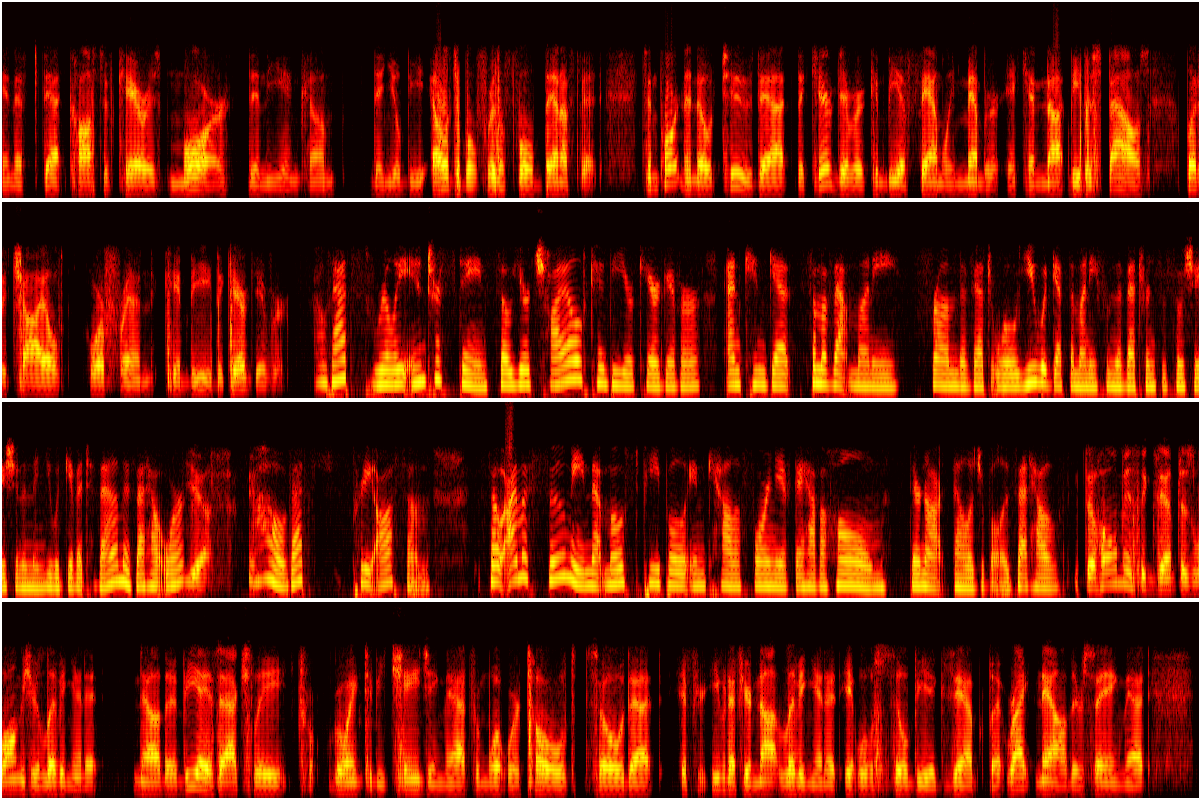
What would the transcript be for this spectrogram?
and if that cost of care is more than the income then you'll be eligible for the full benefit. It's important to note, too, that the caregiver can be a family member. It cannot be the spouse, but a child, or friend can be the caregiver. Oh, that's really interesting. So your child can be your caregiver and can get some of that money from the vet. Well, you would get the money from the Veterans Association and then you would give it to them. Is that how it works? Yes. Oh, that's pretty awesome. So I'm assuming that most people in California, if they have a home, they're not eligible. Is that how? The home is exempt as long as you're living in it. Now, the VA is actually tr- going to be changing that from what we're told so that if you're even if you're not living in it, it will still be exempt. But right now, they're saying that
